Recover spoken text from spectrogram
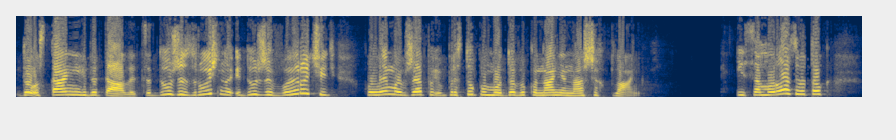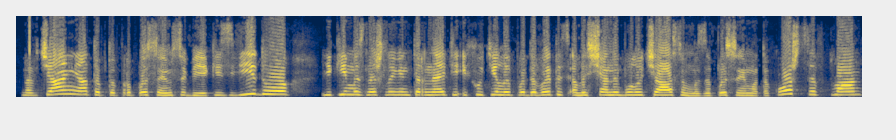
до останніх деталей. Це дуже зручно і дуже виручить, коли ми вже приступимо до виконання наших планів. І саморозвиток, навчання, тобто прописуємо собі якісь відео, які ми знайшли в інтернеті і хотіли подивитись, але ще не було часу. Ми записуємо також це в план,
